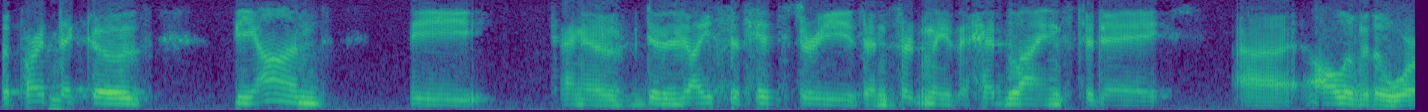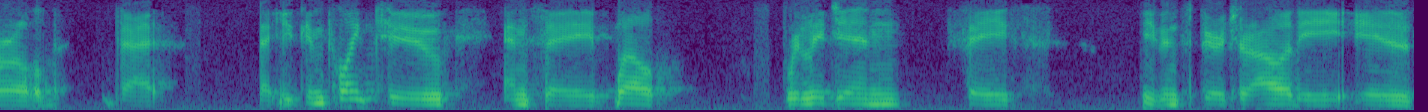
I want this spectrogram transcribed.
the part that goes beyond the kind of divisive histories and certainly the headlines today uh, all over the world that that you can point to and say, well, religion, faith, even spirituality is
